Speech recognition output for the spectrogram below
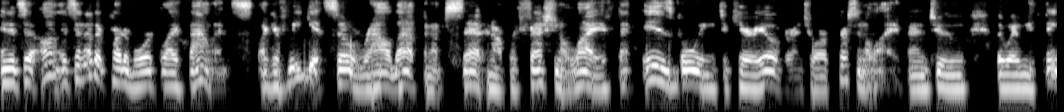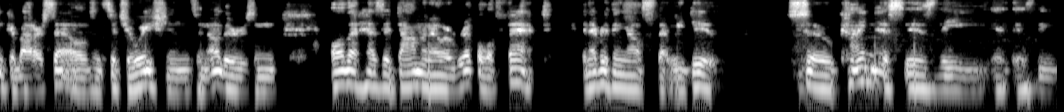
and it's a oh, it's another part of work life balance like if we get so riled up and upset in our professional life that is going to carry over into our personal life and to the way we think about ourselves and situations and others and all that has a domino a ripple effect in everything else that we do so kindness is the is the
